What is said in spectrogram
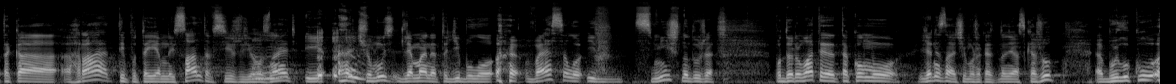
така гра, типу таємний Санта, всі ж його знають. І чомусь для мене тоді було весело і смішно дуже. подарувати такому, я не знаю, чи можна казати, але я скажу, е, Буйлуку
